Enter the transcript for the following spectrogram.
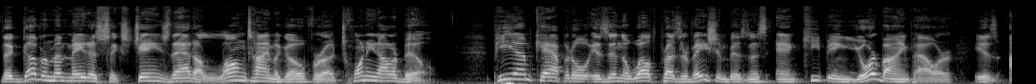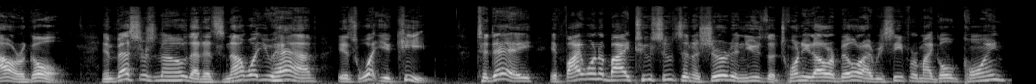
The government made us exchange that a long time ago for a $20 bill. PM Capital is in the wealth preservation business, and keeping your buying power is our goal. Investors know that it's not what you have, it's what you keep. Today, if I want to buy two suits and a shirt and use the $20 bill I receive for my gold coin,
